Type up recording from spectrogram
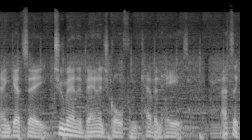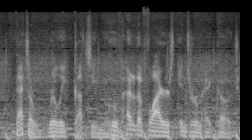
and gets a two-man advantage goal from Kevin Hayes. That's a that's a really gutsy move out of the Flyers interim head coach.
